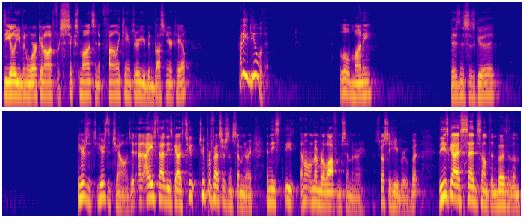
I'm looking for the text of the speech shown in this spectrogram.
deal you've been working on for six months and it finally came through, you've been busting your tail. How do you deal with it? A little money, business is good. Here's the, here's the challenge. And, and I used to have these guys, two, two professors in seminary, and these, these, I don't remember a lot from seminary, especially Hebrew, but these guys said something, both of them,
